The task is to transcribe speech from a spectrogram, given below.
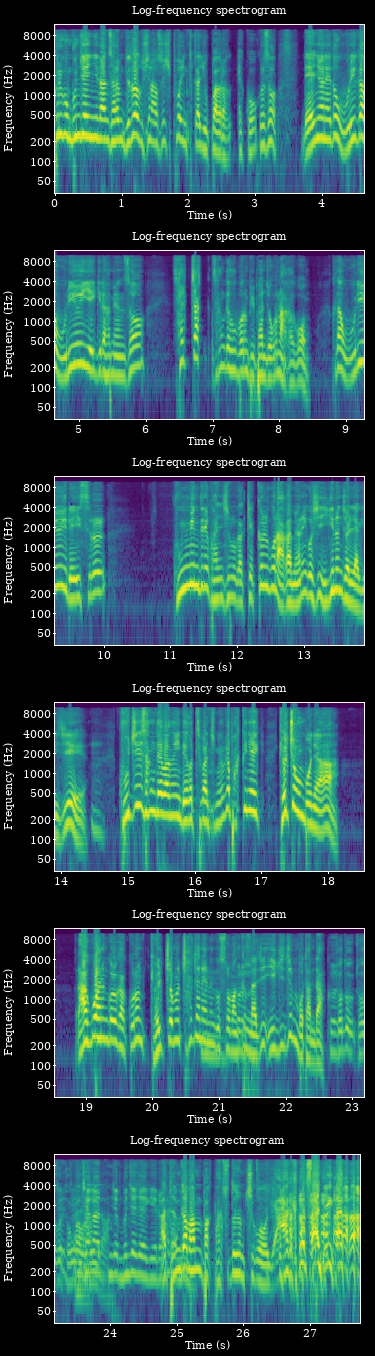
그리고 문재인이라는 사람이 느닷없이 나와서 10%까지 육박을 했고 그래서 내년에도 우리가 우리의 얘기를 하면서 살짝 상대 후보는 비판적으로 나가고 그다음 우리의 레이스를 국민들이 관심을 갖게 끌고 나가면 이것이 이기는 전략이지. 굳이 상대방의 네거티브한 측면 그러니까 박근혜의 결점은 뭐냐 라고 하는 걸 갖고는 결점을 찾아내는 것으로만 끝나지 이기지는 못한다. 저도 저도 동감합니다. 제가 이제 문제 제기를 아, 하자면 동감하면 박, 박수도 좀 치고 야 그렇다는 얘기다.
